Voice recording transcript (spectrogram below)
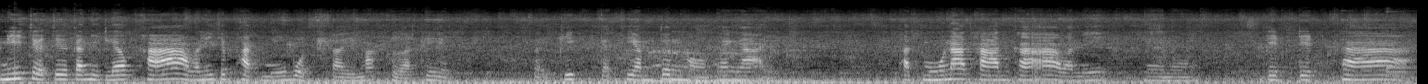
วันนี้เจอเจอกันอีกแล้วค่ะ วันนี้จะผัดหมูบดใส่มะเขือเทศ ใส่พริกกระเทียมต้นหอมง่ายๆ ผัดหมูน่าทานค่ะ วันนี้เมนูเด็ดๆค่ะ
